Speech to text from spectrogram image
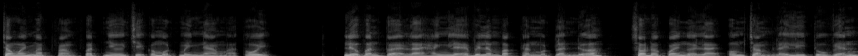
trong ánh mắt phảng phất như chỉ có một mình nàng mà thôi. Liễu Văn Tuệ lại hành lễ với Lâm Bắc Thần một lần nữa, sau đó quay người lại ôm chầm lấy Lý Tu Viễn,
